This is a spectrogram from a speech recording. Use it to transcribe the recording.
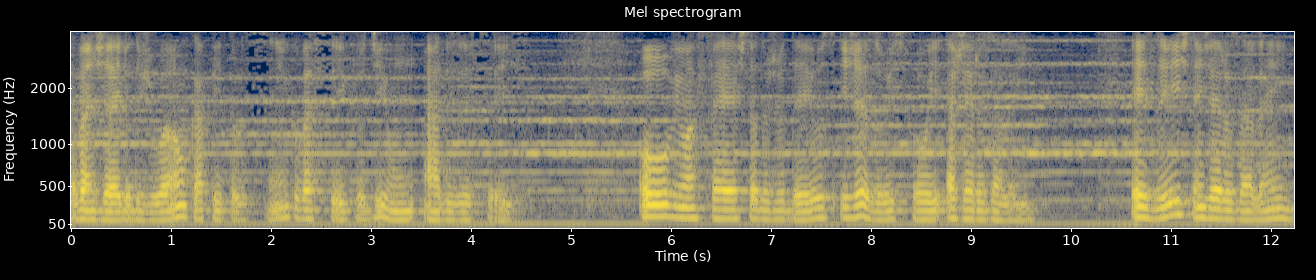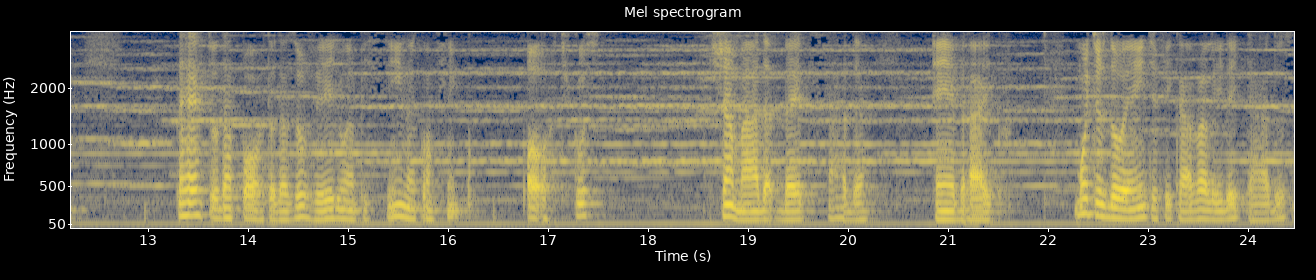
Evangelho de João, capítulo 5, versículo de 1 a 16. Houve uma festa dos judeus e Jesus foi a Jerusalém. Existe em Jerusalém, perto da porta das ovelhas, uma piscina com cinco pórticos chamada Betsada em hebraico. Muitos doentes ficavam ali deitados,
